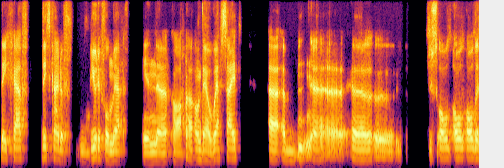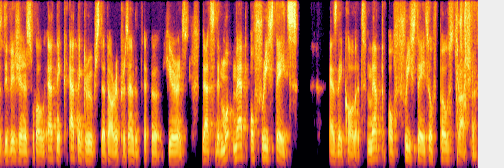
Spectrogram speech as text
they have this kind of beautiful map in uh, uh, on their website. Uh, just all, all, all these divisions, well, ethnic ethnic groups that are represented here, and that's the map of free states as they call it, map of free states of post-Russia.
